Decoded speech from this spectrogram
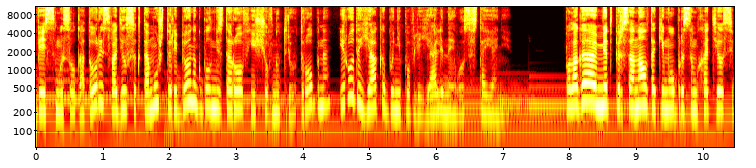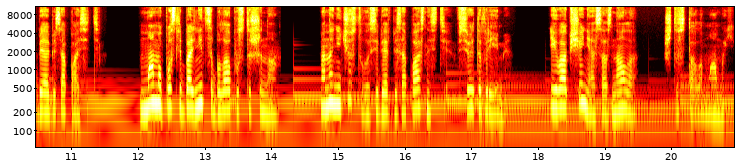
весь смысл которой сводился к тому, что ребенок был нездоров еще внутриутробно, и роды якобы не повлияли на его состояние. Полагаю, медперсонал таким образом хотел себя обезопасить. Мама после больницы была опустошена – она не чувствовала себя в безопасности все это время и вообще не осознала, что стала мамой.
